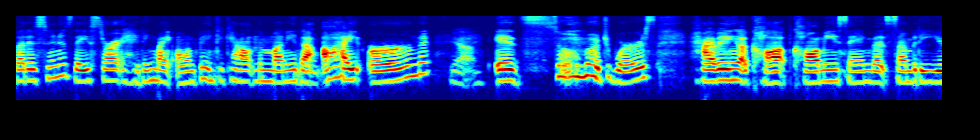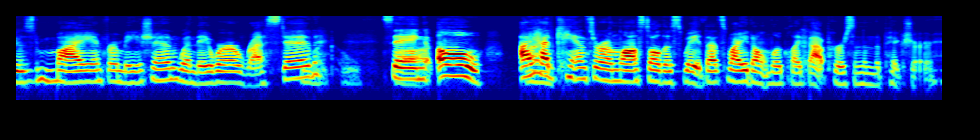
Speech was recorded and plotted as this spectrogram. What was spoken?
But as soon as they start hitting my own bank account and the money that. I earn, Yeah. it's so much worse having a cop call me saying that somebody used my information when they were arrested, like, oh, saying, fuck. "Oh, I I- had cancer and lost all this weight. That's why I don't look like that person in the picture."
